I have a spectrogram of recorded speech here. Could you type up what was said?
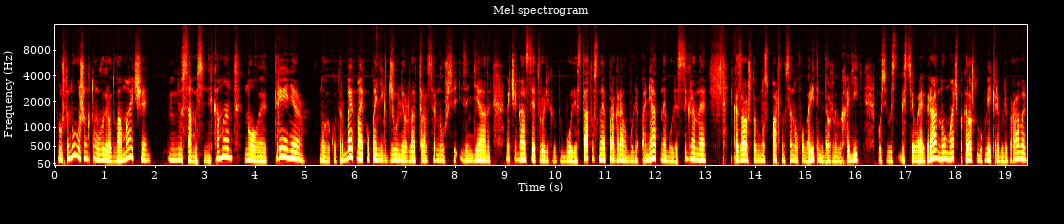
потому что, ну, Вашингтон выиграл два матча, не у самых сильных команд, новый тренер, новый квотербек Майкл Пеникс Джуниор, да, трансфернувшийся из Индианы. Michigan State вроде как бы более статусная программа, более понятная, более сыгранная. И казалось, что ну, Spartans все равно фаворитами должны выходить, пусть гостевая игра. Но матч показал, что букмекеры были правы.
